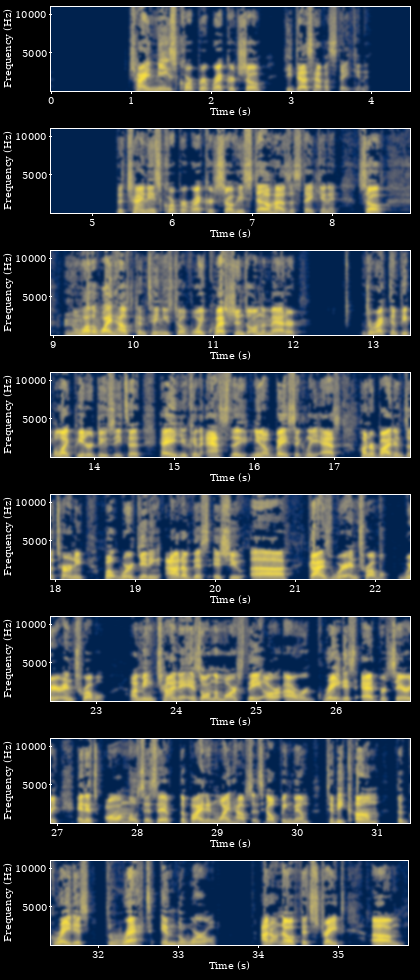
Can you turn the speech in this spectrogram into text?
Chinese corporate records show he does have a stake in it. The Chinese corporate records show he still has a stake in it. So while the White House continues to avoid questions on the matter, directing people like Peter Doocy to, hey, you can ask the, you know, basically ask Hunter Biden's attorney, but we're getting out of this issue. Uh, guys, we're in trouble. We're in trouble. I mean, China is on the march. They are our greatest adversary. And it's almost as if the Biden White House is helping them to become the greatest threat in the world. I don't know if it's straight um,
